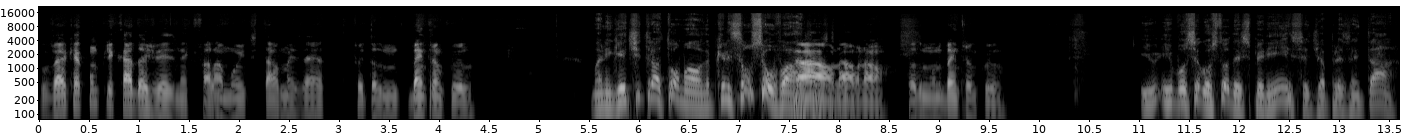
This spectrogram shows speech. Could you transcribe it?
O velho que é complicado às vezes, né? Que fala muito e tal, mas é, foi todo mundo bem tranquilo. Mas ninguém te tratou mal, né? Porque eles são selvagens. Não, não, não. Todo mundo bem tranquilo. E, e você gostou da experiência de apresentar?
